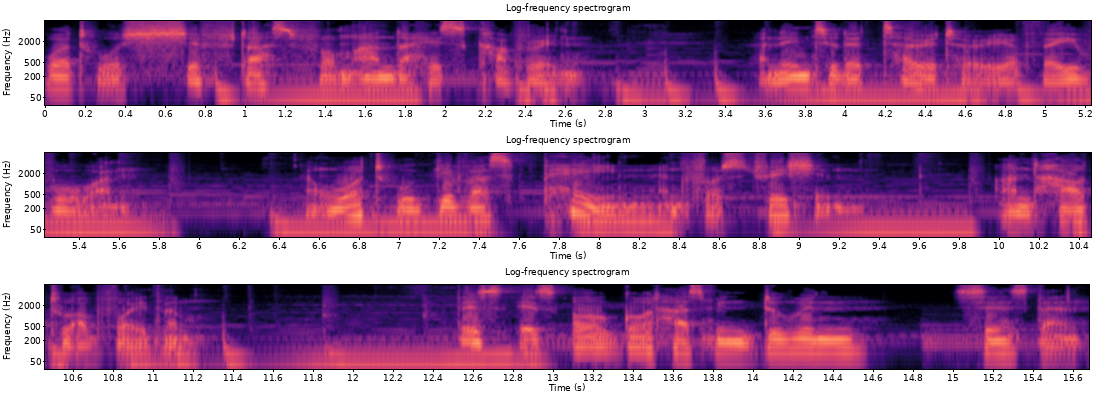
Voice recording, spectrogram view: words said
what will shift us from under His covering and into the territory of the evil one, and what will give us pain and frustration, and how to avoid them. This is all God has been doing since then.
